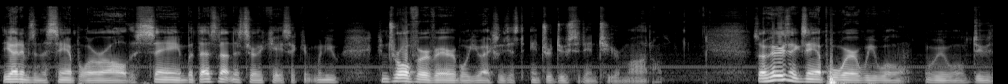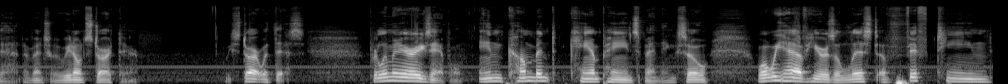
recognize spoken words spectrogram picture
the items in the sample are all the same, but that's not necessarily the case. Can, when you control for a variable, you actually just introduce it into your model. So here's an example where we will we will do that eventually. We don't start there. We start with this. Preliminary example, incumbent campaign spending. So what we have here is a list of 15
